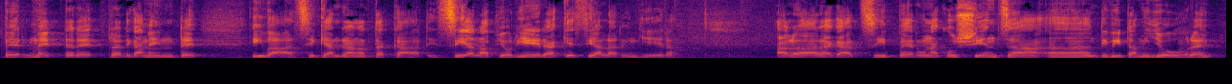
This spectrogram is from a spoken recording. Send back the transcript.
per mettere praticamente i vasi che andranno attaccati sia alla fioriera che sia alla ringhiera allora ragazzi, per una coscienza uh, di vita migliore,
